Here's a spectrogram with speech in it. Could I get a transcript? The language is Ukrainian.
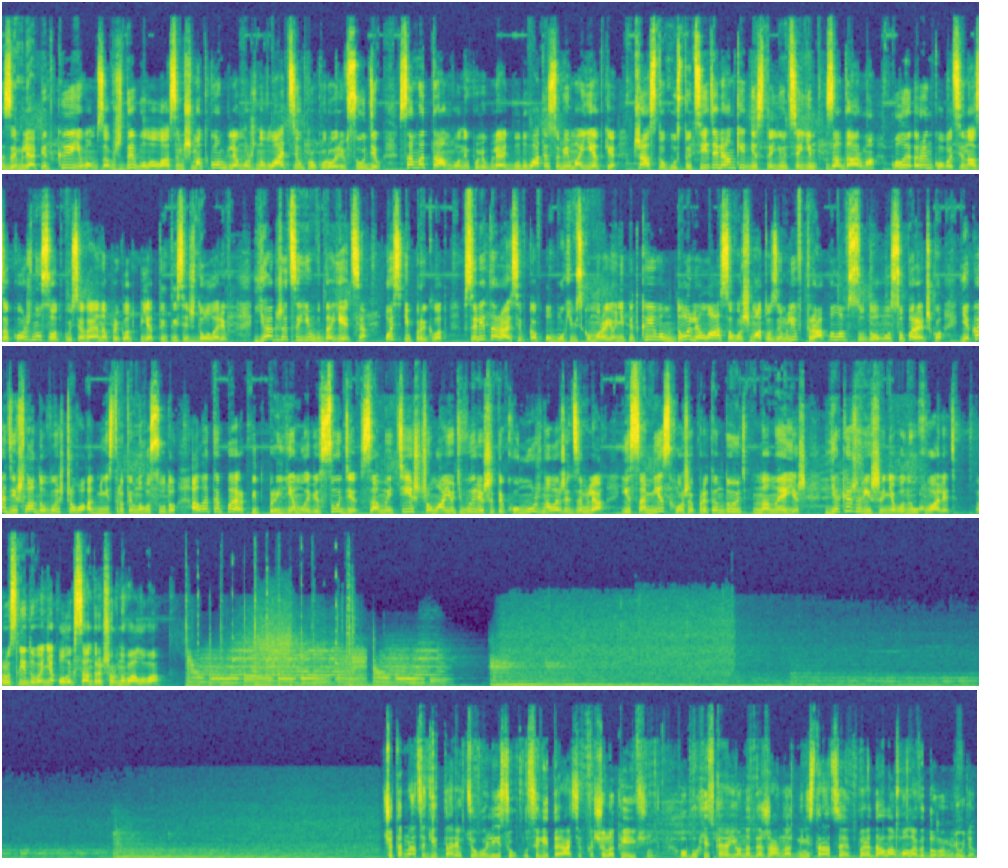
Земля під Києвом завжди була ласим шматком для можновладців, прокурорів, суддів. Саме там вони полюбляють будувати собі маєтки. Часто густо ці ділянки дістаються їм задарма, коли ринкова ціна за кожну сотку сягає, наприклад, 5 тисяч доларів. Як же це їм вдається? Ось і приклад: в селі Тарасівка в Обухівському районі під Києвом доля ласого шмату землі втрапила в судову суперечку, яка дійшла до вищого адміністративного суду. Але тепер підприємливі судді саме ті, що мають вирішити, кому ж належить земля, і самі, схоже, претендують на неї ж. Яке ж рішення вони ухвалять? Розслідування Олександра Чорновалова. – 14 гектарів цього лісу у селі Тарасівка, що на Київщині, Обухівська районна державна адміністрація передала маловідомим людям.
